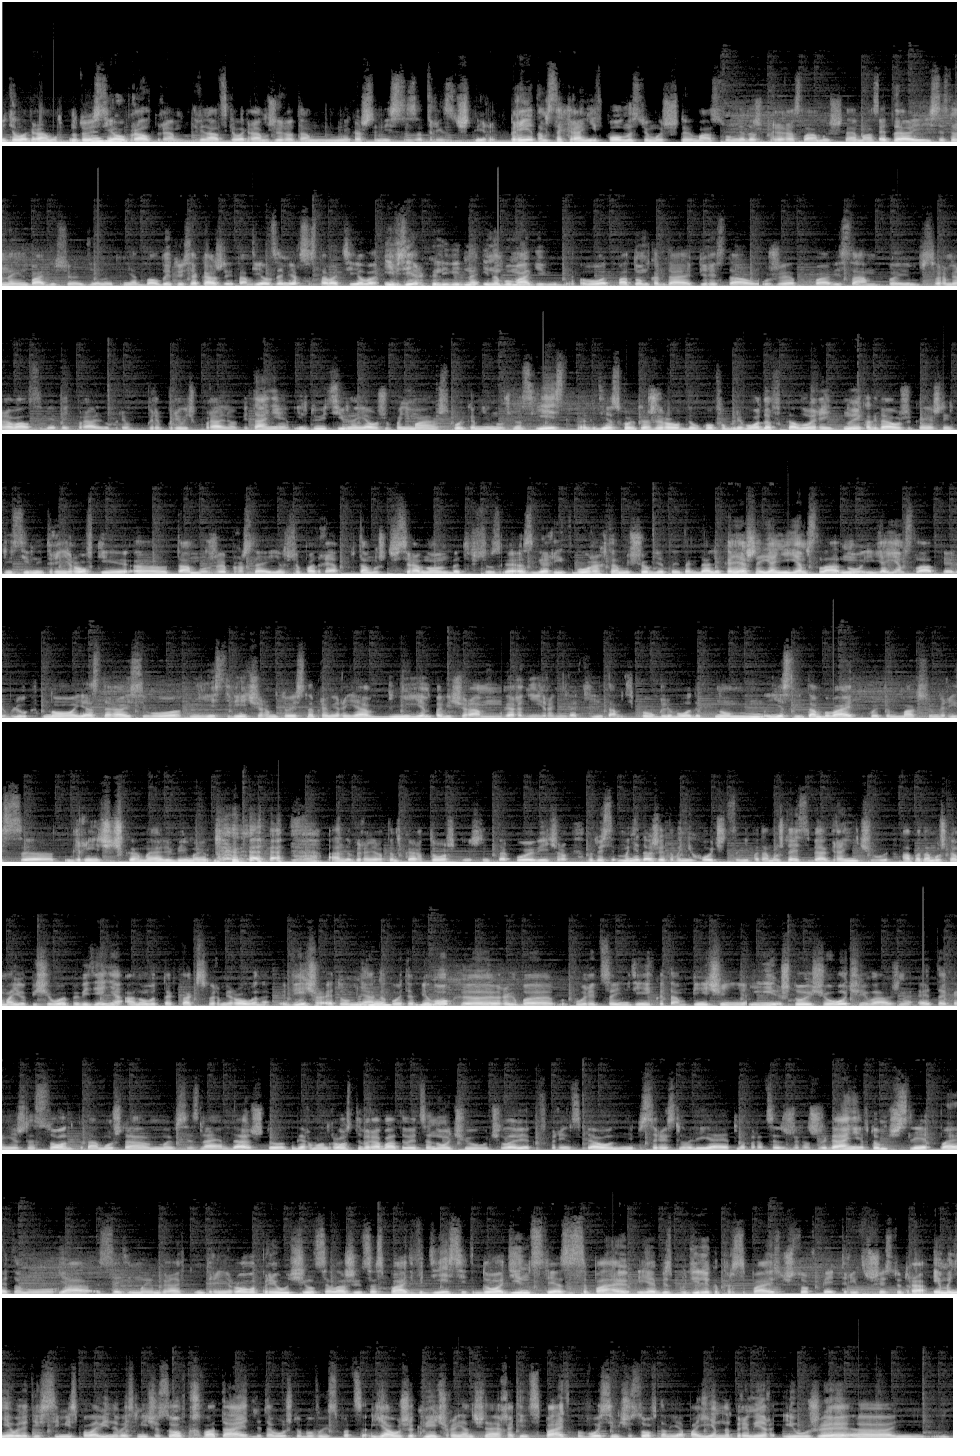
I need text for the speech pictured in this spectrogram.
килограммов. Ну, то есть я убрал прям 12 килограмм жира, там, мне кажется, месяца за 3-4. При этом сохранив полностью мышечную массу. У меня даже приросла мышечная масса. Это, естественно, на инбаде все я делаю, это не от балды. То есть я каждый там делал замер состава тела. И в зеркале видно, и на бумаге видно. Вот. Потом, когда я перестал уже по весам, сформировал себе опять правильную при, при, привычку правильного питания, интуитивно я уже понимаю, сколько мне нужно съесть, где сколько жиров, белков, углеводов, калорий. Ну и когда уже, конечно, интенсивные тренировки, э, там уже просто я ем все подряд, потому что все равно это все сгорит в борах там еще где-то и так далее. Конечно, я не ем слад, ну, я ем сладкое, люблю, но я стараюсь его не есть вечером. То есть, например, я не ем по вечерам гарниры никакие, там, типа углеводы. Но если там бывает какой-то максимум рис, э, гречечка моя любимая, а, например, там картошка и что-нибудь такое вечером. Ну, то есть мне даже этого не хочется, не потому что я себя ограничиваю, а потому что мое пищевое поведение, оно вот так так сформировано. Вечер — это у меня какой-то белок, э, рыба, курица, индейка, там, печень. И что еще очень важно, это, конечно, сон, потому что мы все знаем, да, что гормон роста вырабатывается ночью у человека, в принципе, а он непосредственно влияет на процесс жиросжигания в том числе. Поэтому я с этим моим графиком тренировок приучился ложиться спать в 10, до 11 я засыпаю, и я без будильника просыпаюсь часов в 5.30-6 утра. И мне вот этих 7,5-8 часов хватает для того, чтобы выспаться. Я уже к вечеру я начинаю хотеть спать, в 8 часов там я поем, например, и уже э,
